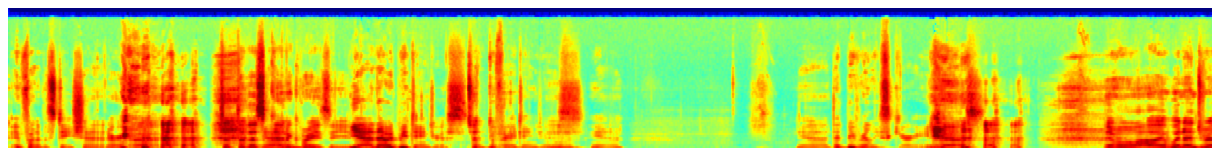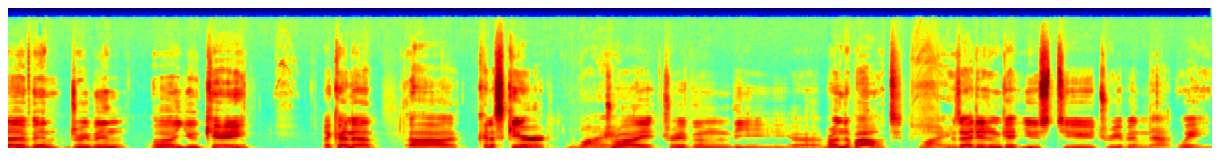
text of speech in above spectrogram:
in front of the station or. right. That's yeah. kind of crazy. Yeah, that would be dangerous. That'd be very dangerous. Mm. Yeah. Yeah, that'd be really scary. Yes. when I drive in, driven uh, UK, I kind of uh, kind of scared Why? dry driven the uh, runabout Why? because I didn't get used to driven that way.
